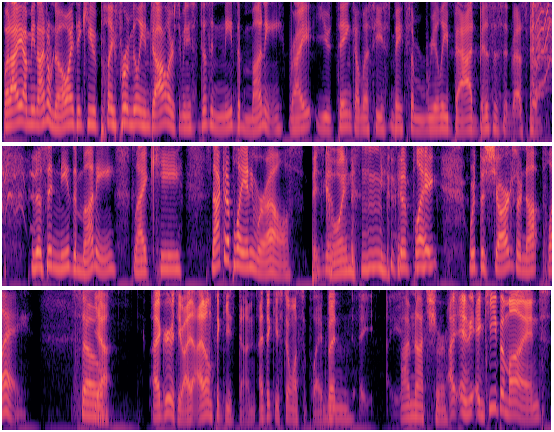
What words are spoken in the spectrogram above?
But I, I mean, I don't know. I think he would play for a million dollars. I mean, he doesn't need the money, right? You'd think, unless he's made some really bad business investments, he doesn't need the money. Like he, he's not going to play anywhere else. Bitcoin. he's going to play with the Sharks or not play. So yeah, I agree with you. I, I don't think he's done. I think he still wants to play, but I'm not sure. I, and, and keep in mind,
